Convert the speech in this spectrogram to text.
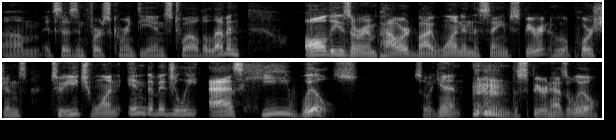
Um, it says in First Corinthians 12 11, all these are empowered by one and the same Spirit who apportions to each one individually as he wills. So again, the Spirit has a will.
